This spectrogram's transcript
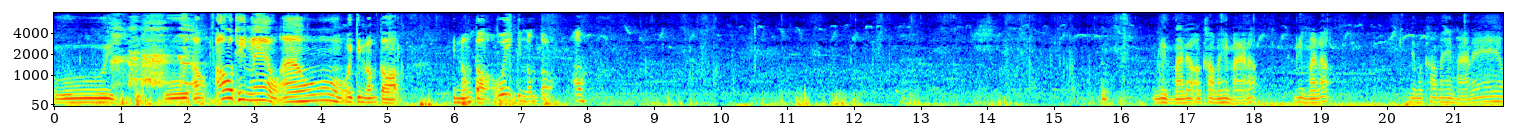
อุ้ยอุ้ยเอาเอาทิ้งแล้วเอาโอ้ยกินนมต่อ กินนมต่อโอ้ยกินนมต่อเอานิ่มมาแล้วเอาเข้ามาให้หมาแล้ว นิ่มมาแล้ว เนี่ยมันเข้ามาให้หมาแล้ว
